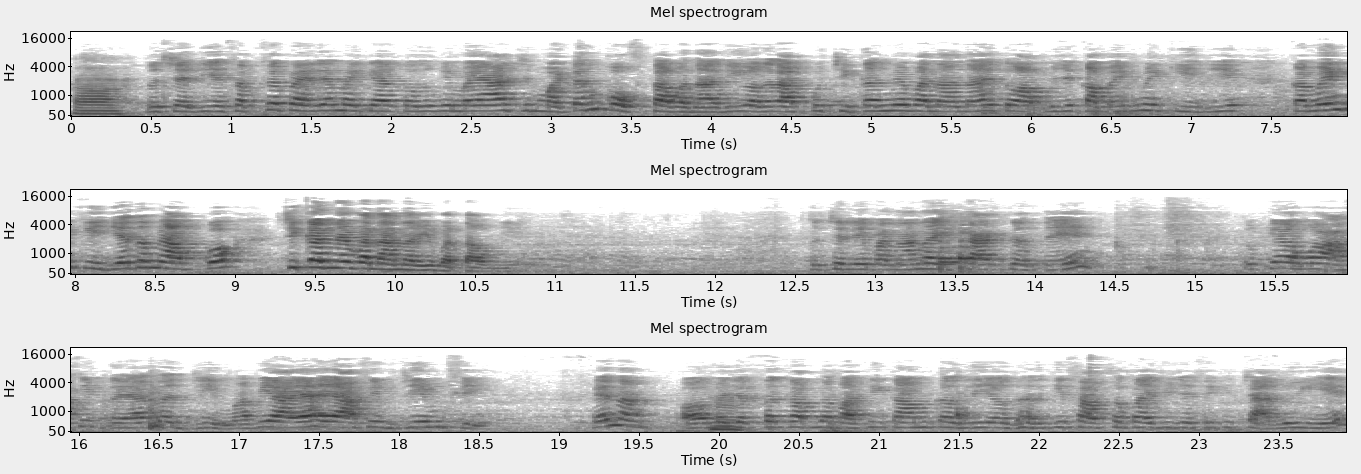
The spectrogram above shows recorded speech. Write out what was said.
हाँ। तो चलिए सबसे पहले मैं क्या करूँगी मैं आज मटन कोफ्ता बना रही हूँ। अगर आपको चिकन में बनाना है तो आप मुझे कमेंट में कीजिए। कमेंट कीजिए तो मैं आपको चिकन में बनाना भी बताऊँगी। तो चलिए बनाना स्टार्ट करते हैं। तो क्या हुआ आसिफ गया था जिम अभी आया है आसिफ जिम से है ना? और मैं जब तक अपना बाकी काम कर ली और घर की साफ़ सफ़ाई भी जैसे कि चालू ही है।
